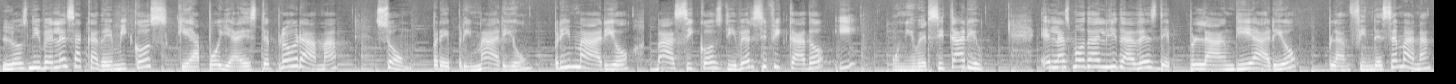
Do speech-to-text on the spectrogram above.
Los niveles académicos que apoya este programa son preprimario, primario, básicos, diversificado y universitario. En las modalidades de plan diario, plan fin de semana,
